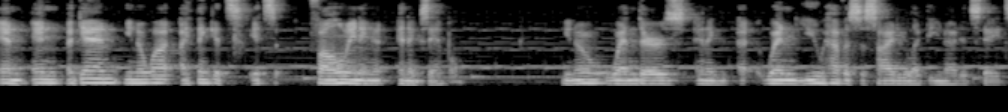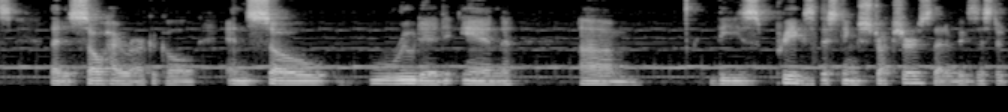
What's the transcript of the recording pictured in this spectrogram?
and, and again, you know what? I think it's, it's following an, an example. You know, when there's an, uh, when you have a society like the United States that is so hierarchical and so rooted in um, these pre-existing structures that have existed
